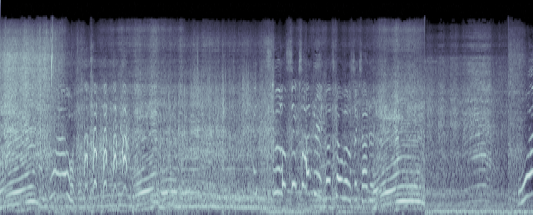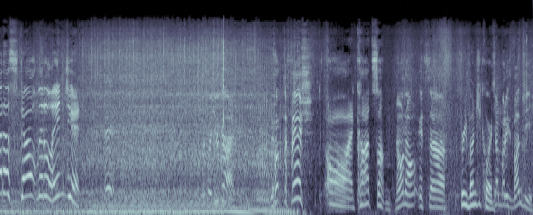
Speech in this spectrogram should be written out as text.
Whoa! It's little 600. Let's go, little 600. What a stout little engine. Look what you got. You hooked the fish. Oh, I caught something. No, no, it's uh Free bungee cord. somebody's bungee.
